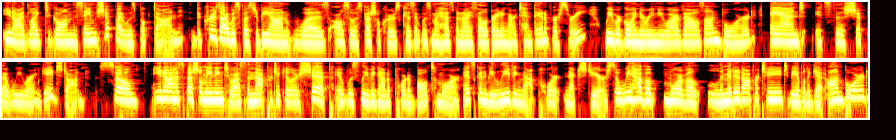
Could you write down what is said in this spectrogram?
you know, I'd like to go on the same ship I was booked on. The cruise I was supposed to be on was also a special cruise because it was my husband and I celebrating our 10th anniversary. We were going to renew our vows on board, and it's the ship that we were engaged on. So, you know, it has special meaning to us. And that particular ship, it was leaving out of Port of Baltimore. It's going to be leaving that port next year. So we have a more of a limited opportunity to be able to get on board,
